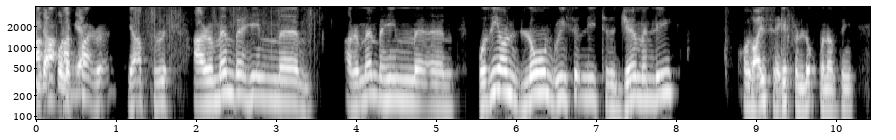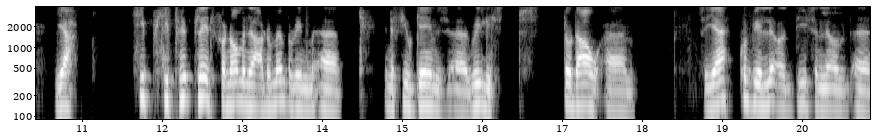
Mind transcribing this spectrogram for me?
He's I, at Fulham, I, I yeah. yeah, absolutely. I remember him. Um, I remember him. Um, was he on loan recently to the German league, or Leipzig. this a different look? When I'm thinking, yeah, he he played phenomenal. I remember him uh, in a few games. Uh, really st- stood out. Um, so yeah, could be a little decent little uh,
